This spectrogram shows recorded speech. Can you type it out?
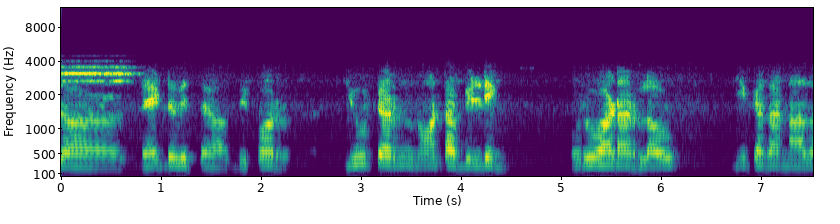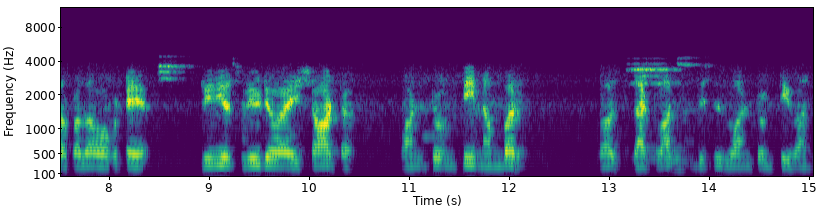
uh, dead with uh, before U-turn not a building. Uruvadarlow, ఈ కథ నాదో కథ ఒకటే previous video I short one was that one this is 121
